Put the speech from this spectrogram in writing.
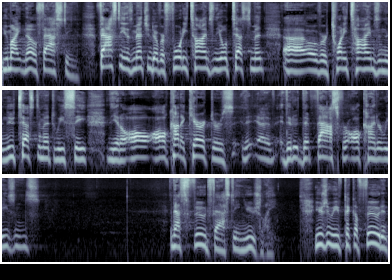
You might know fasting. Fasting is mentioned over 40 times in the Old Testament, uh, over 20 times in the New Testament. We see, you know, all, all kind of characters uh, that, that fast for all kind of reasons. And that's food fasting usually. Usually we pick up food, and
